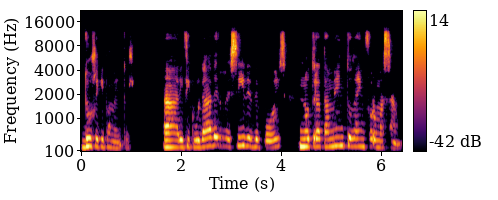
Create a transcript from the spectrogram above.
dos equipamentos. Ah, a dificultade reside depois no tratamento da información.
